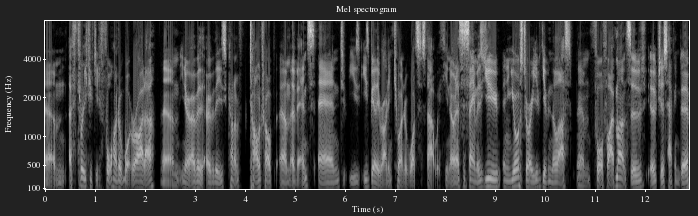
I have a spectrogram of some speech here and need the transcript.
um, a 350 to 400 watt rider, um, you know, over over these kind of time trial um, events, and he's, he's, barely riding 200 watts to start with, you know, and it's the same as you and your story you've given the last um, four or five months of, of just having to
